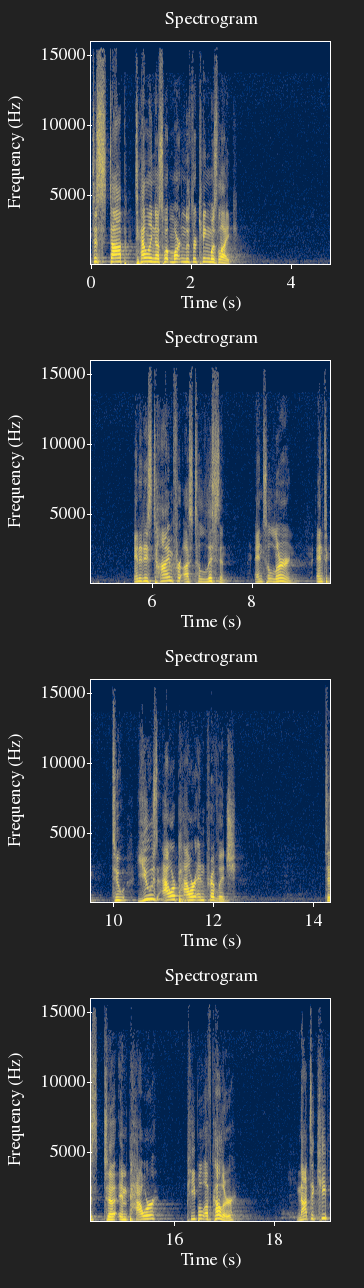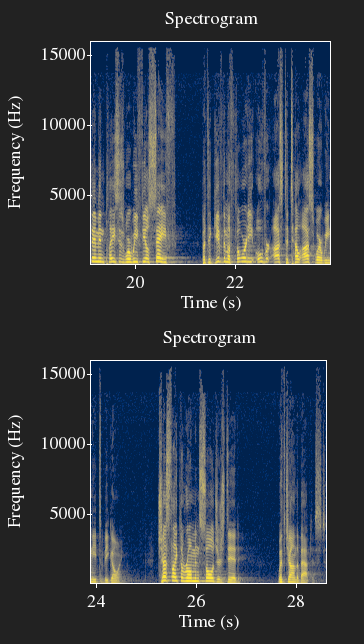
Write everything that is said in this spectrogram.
to stop telling us what Martin Luther King was like. And it is time for us to listen and to learn and to, to use our power and privilege to, to empower people of color, not to keep them in places where we feel safe, but to give them authority over us to tell us where we need to be going. Just like the Roman soldiers did with John the Baptist.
